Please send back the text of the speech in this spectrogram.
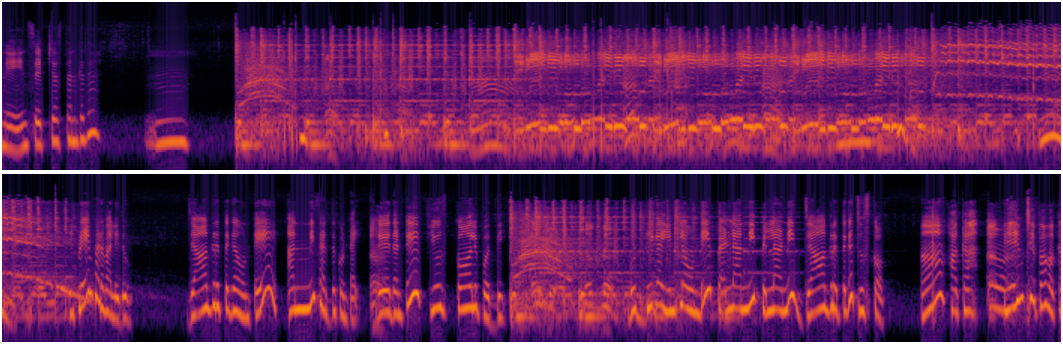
నేను సెట్ చేస్తాను కదా. ఇప్పుడేం పర్వాలేదు. జాగ్రత్తగా ఉంటే అన్ని సర్దుకుంటాయి. లేదంటే ఫ్యూజ్ కాలిపోద్ది. బుద్ధిగా ఇంట్లో ఉండి పెళ్ళాన్ని పిల్లాన్ని జాగ్రత్తగా చూసుకో. అక్క ఏం చెప్పావక్క?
